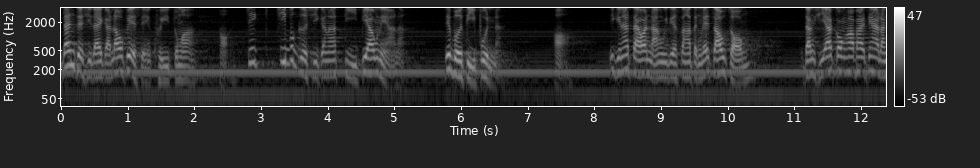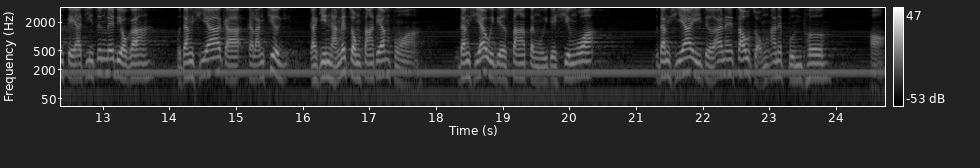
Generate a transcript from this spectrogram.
咱就是来甲老百姓开单，吼，这只不过是干那治标尔啦，这无治本啦，吼，你今仔台湾人为着三顿咧走有当时啊讲较歹听，人地下钱庄咧掠啊，有当时啊甲甲人借。甲银行咧装三点半，有当时啊为着三顿为着生活，有当时啊伊着安尼走总安尼奔波，吼，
